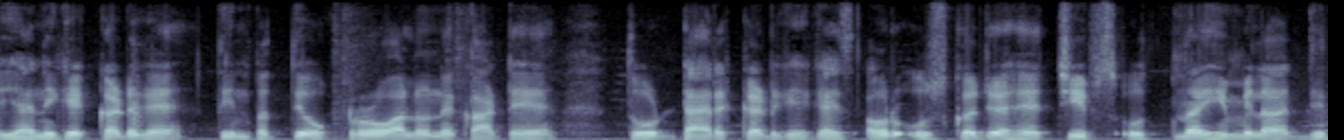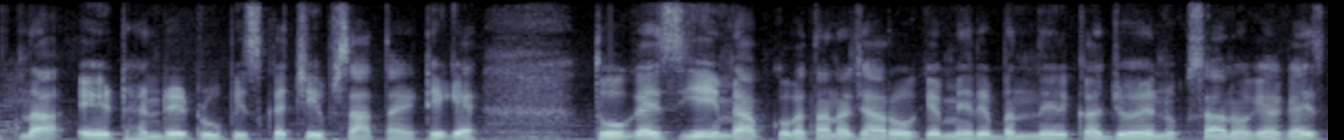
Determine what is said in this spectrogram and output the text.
यानी कि कट गए। तीन पत्ती ऑक्ट्रो वालों ने काटे हैं तो डायरेक्ट कट गए गाइस और उसका जो है चिप्स उतना ही मिला जितना एट हंड्रेड रुपीज़ का चिप्स आता है, ठीक है? तो गैस यही मैं आपको बताना चाह रहा हूँ कि मेरे बंदे का जो है नुकसान हो गया गैस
